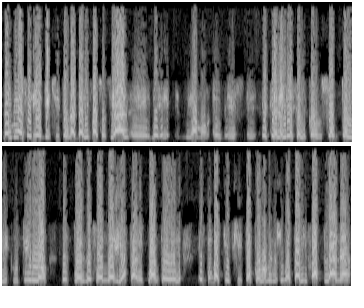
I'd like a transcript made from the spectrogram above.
La idea sería que exista una tarifa social, eh, digamos, es, es, que la idea es el concepto y discutirlo después de fondo y hasta de cuánto El tema es que exista por lo menos una tarifa plana,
